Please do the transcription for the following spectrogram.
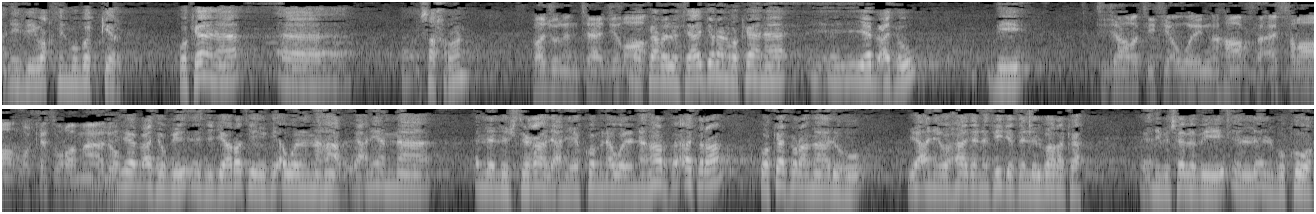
يعني في وقت مبكر. وكان آه صخر رجلا تاجرا. وكان رجلا تاجرا وكان يبعث ب تجارتي في أول النهار فأثرى وكثر ماله. يبعث في تجارته في أول النهار. يعني أن الاشتغال يعني يكون من أول النهار فأثرى وكثر ماله. يعني وهذا نتيجة للبركة يعني بسبب البكور.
